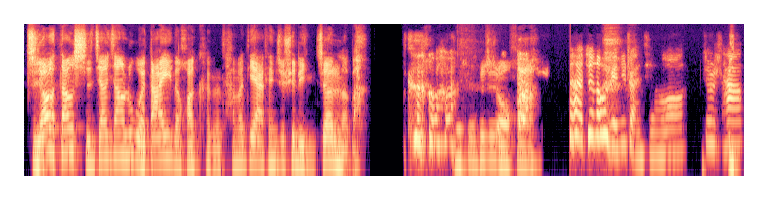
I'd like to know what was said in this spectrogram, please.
只要当时江江如果答应的话，可能他们第二天就去领证了吧？你说出这种话，他真的会给你转钱哦，就是他，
